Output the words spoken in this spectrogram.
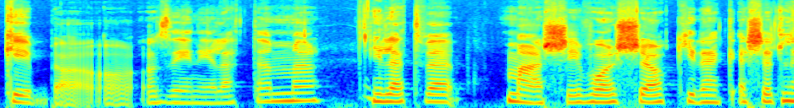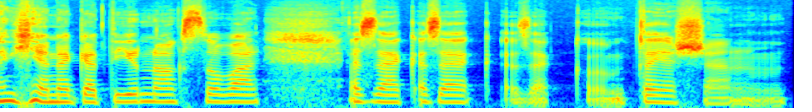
képbe az én életemmel, illetve máséval se, akinek esetleg ilyeneket írnak, szóval ezek, ezek, ezek teljesen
